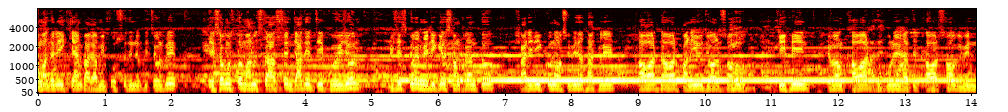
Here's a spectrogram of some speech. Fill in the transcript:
আমাদের এই ক্যাম্প আগামী পরশু দিন অবধি চলবে। যে সমস্ত মানুষরা আসছেন, যাদের যে প্রয়োজন, বিশেষ করে মেডিকেল সংক্রান্ত শারীরিক কোনো অসুবিধা থাকলে খাওয়ার দাওয়ার, পানীয় জল সহ টিফিন এবং খাওয়ার, দুপুরে রাতের খাওয়ার সহ বিভিন্ন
